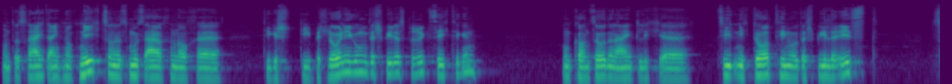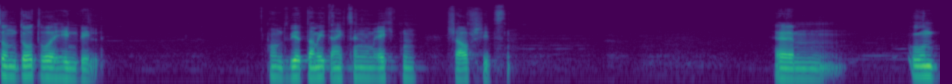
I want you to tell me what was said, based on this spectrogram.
Und das reicht eigentlich noch nicht, sondern es muss auch noch äh, die, die, Beschleunigung des Spielers berücksichtigen und kann so dann eigentlich äh, zielt nicht dorthin, wo der Spieler ist, sondern dort, wo er hin will. Und wird damit eigentlich zu einem rechten Scharfschützen. Ähm, und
